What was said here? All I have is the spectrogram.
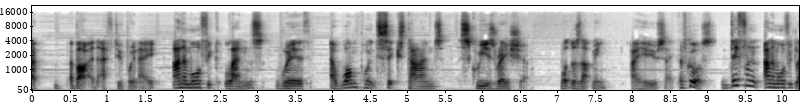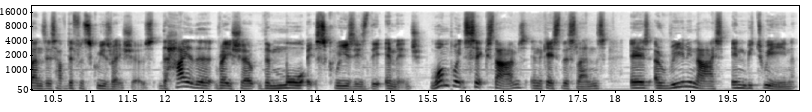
a, about an f2.8, anamorphic lens with a 1.6 times squeeze ratio. What does that mean? I hear you say. Of course, different anamorphic lenses have different squeeze ratios. The higher the ratio, the more it squeezes the image. 1.6 times, in the case of this lens, is a really nice in-between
